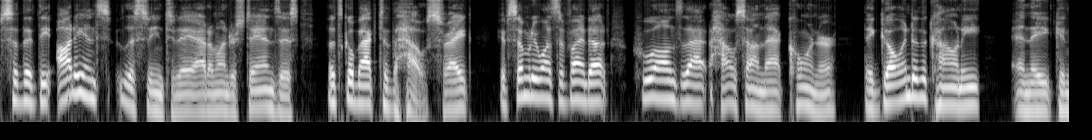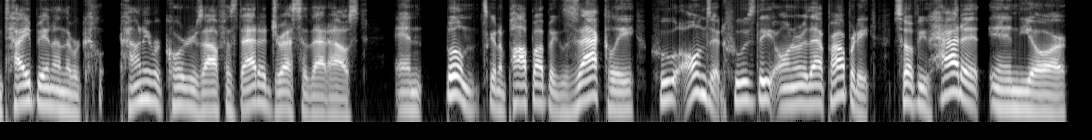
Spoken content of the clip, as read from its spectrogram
so that the audience listening today, Adam, understands this, let's go back to the house, right? If somebody wants to find out who owns that house on that corner, they go into the county and they can type in on the rec- county recorder's office that address of that house, and boom, it's going to pop up exactly who owns it, who's the owner of that property. So if you had it in your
